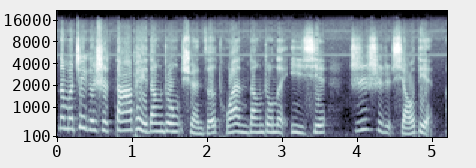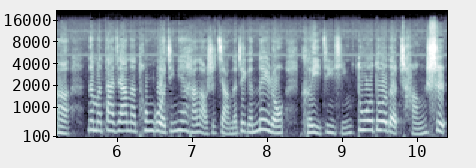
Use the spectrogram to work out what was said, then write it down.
那么这个是搭配当中选择图案当中的一些知识小点啊。那么大家呢，通过今天韩老师讲的这个内容，可以进行多多的尝试。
